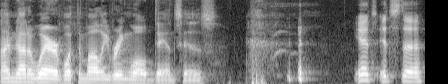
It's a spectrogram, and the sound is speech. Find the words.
I'm not aware of what the Molly Ringwald dance is. Yeah, it's it's the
